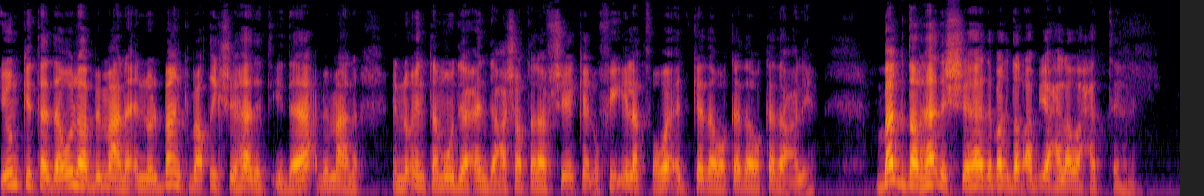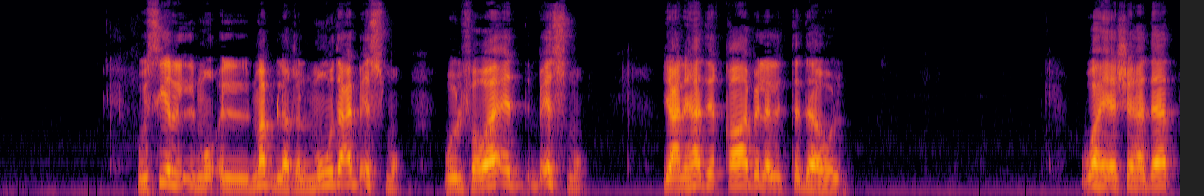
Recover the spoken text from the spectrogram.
يمكن تداولها بمعنى إنه البنك بيعطيك شهادة إيداع بمعنى إنه أنت مودع عندي 10000 شيكل وفي لك فوائد كذا وكذا وكذا عليها. بقدر هذه الشهادة بقدر أبيعها لواحد تاني. ويصير المبلغ المودع باسمه والفوائد باسمه. يعني هذه قابلة للتداول. وهي شهادات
